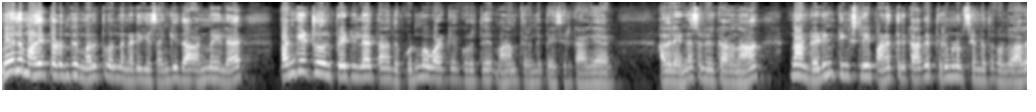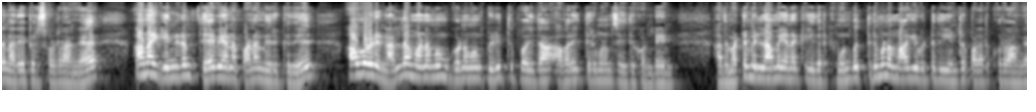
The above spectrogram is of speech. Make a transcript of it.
மேலும் அதைத் தொடர்ந்து மறுத்து வந்த நடிகை சங்கீதா அண்மையில் பங்கேற்ற ஒரு பேட்டியில் தனது குடும்ப வாழ்க்கை குறித்து மனம் திறந்து பேசியிருக்காங்க. அதில் என்ன சொல்லியிருக்காங்கன்னா நான் ரெடின் கிங்ஸ்லி பணத்திற்காக திருமணம் சென்றது கொண்டதாக நிறைய பேர் சொல்கிறாங்க ஆனால் என்னிடம் தேவையான பணம் இருக்குது. அவருடைய நல்ல மனமும் குணமும் பிடித்து போய் தான் அவரை திருமணம் செய்து கொண்டேன். அது மட்டும் இல்லாமல் எனக்கு இதற்கு முன்பு திருமணம் ஆகிவிட்டது என்று பலர் கூறுறாங்க.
